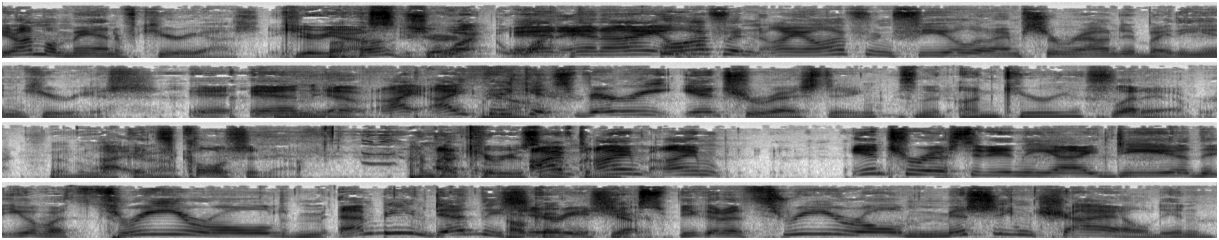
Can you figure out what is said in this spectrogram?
you know I'm a man of curiosity. Curiosity. Uh-huh, sure. What? what? And, and I often I often feel that I'm surrounded by the incurious, and uh, I, I think it's very interesting. Isn't it uncurious? Whatever, Let me look Uh, it it's up. close enough. I'm not curious I'm. I'm I'm interested in the idea that you have a three year old. I'm being deadly Okay, serious here. yes. You got a three year old missing child in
